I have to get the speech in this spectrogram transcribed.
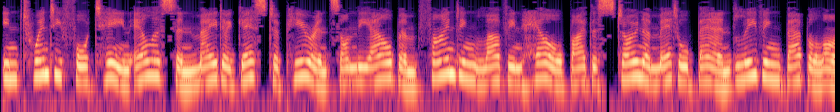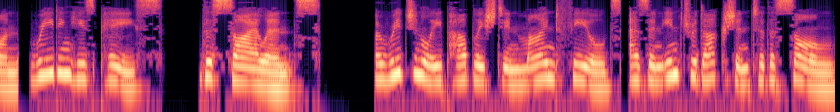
In 2014, Ellison made a guest appearance on the album Finding Love in Hell by the stoner metal band Leaving Babylon, reading his piece, The Silence, originally published in Mind Fields as an introduction to the song,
